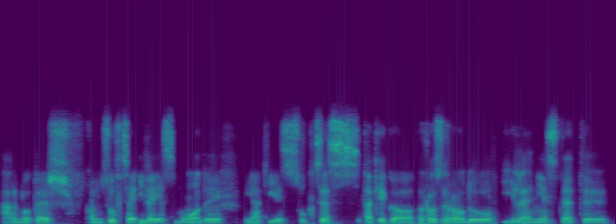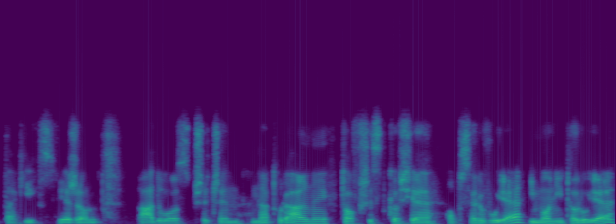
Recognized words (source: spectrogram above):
albo też w końcówce ile jest młodych, jaki jest sukces takiego rozrodu, ile niestety takich zwierząt padło z przyczyn naturalnych. To wszystko się obserwuje i monitoruje.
